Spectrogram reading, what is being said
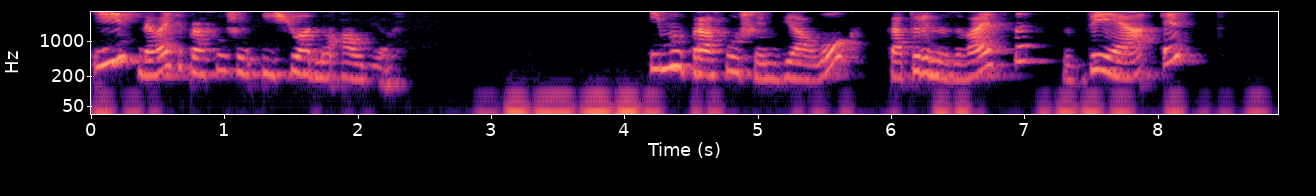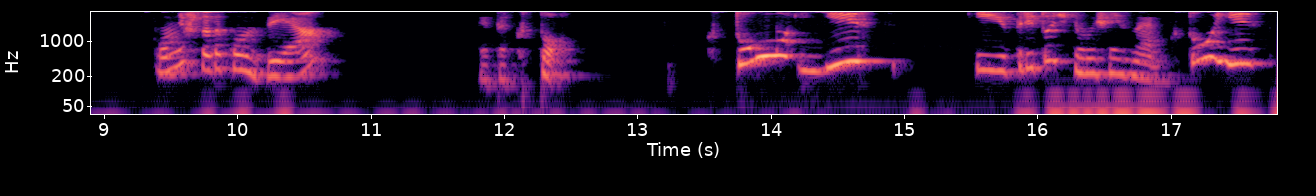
И давайте прослушаем еще одно аудио. И мы прослушаем диалог, который называется Wer ist? Помнишь, что такое wer? Это кто? Кто есть? И три точки мы еще не знаем. Кто есть?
